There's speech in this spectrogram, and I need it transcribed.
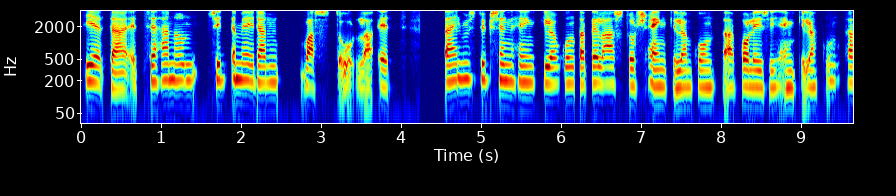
tietää, että sehän on sitten meidän vastuulla, että päivystyksen henkilökunta, pelastushenkilökunta, poliisihenkilökunta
